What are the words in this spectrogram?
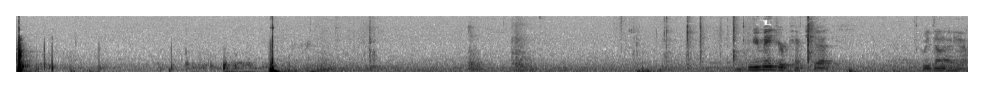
Have you made your pick yet? We done it yet.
